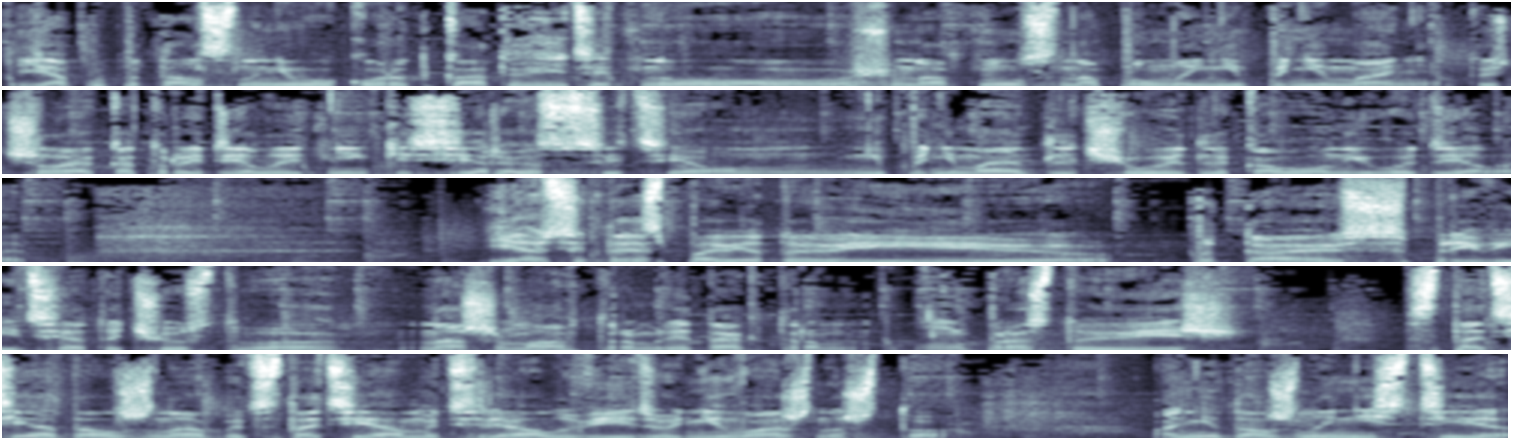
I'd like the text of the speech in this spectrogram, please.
Я попытался на него коротко ответить, но, в общем, наткнулся на полное непонимание. То есть человек, который делает некий сервис в сети, он не понимает, для чего и для кого он его делает. Я всегда исповедую и пытаюсь привить это чувство нашим авторам, редакторам простую вещь статья должна быть, статья, материал, видео, неважно что, они должны нести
